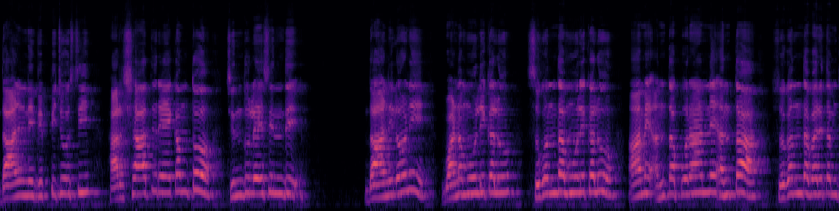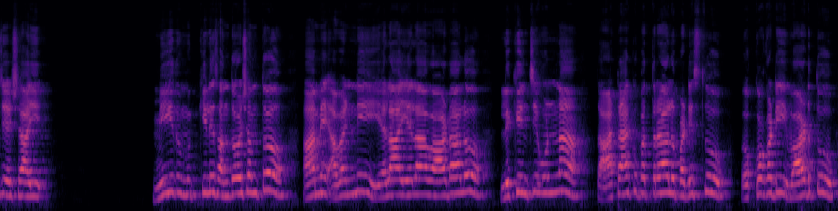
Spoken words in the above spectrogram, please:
దానిని విప్పి చూసి హర్షాతిరేకంతో చిందులేసింది. దానిలోని వనమూలికలు సుగంధ మూలికలు ఆమె అంతఃపురాన్ని అంతా సుగంధభరితం చేశాయి. మీదు ముక్కిలి సంతోషంతో ఆమె అవన్నీ ఎలా ఎలా వాడాలో లిఖించి ఉన్న తాటాకు పత్రాలు పఠిస్తూ ఒక్కొక్కటి వాడుతూ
